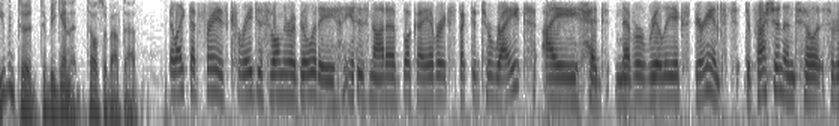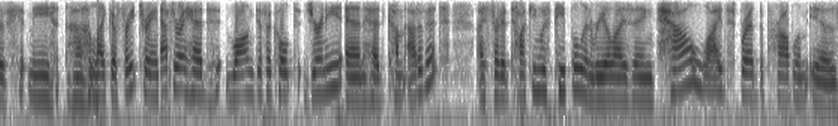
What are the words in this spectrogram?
even to to begin it. Tell us about that. I like that phrase, courageous vulnerability. This is not a book I ever expected to write. I had never really experienced depression until it sort of hit me uh, like a freight train. After I had long, difficult journey and had come out of it, I started talking with people and realizing how widespread the problem is,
